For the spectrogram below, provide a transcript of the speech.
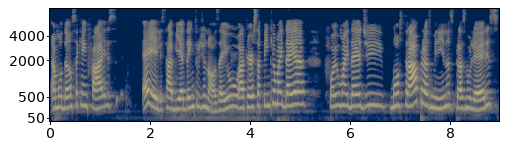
a mudança quem faz é ele, sabe? E é dentro de nós. Aí o- a Terça Pink é uma ideia, foi uma ideia de mostrar para as meninas, para as mulheres,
